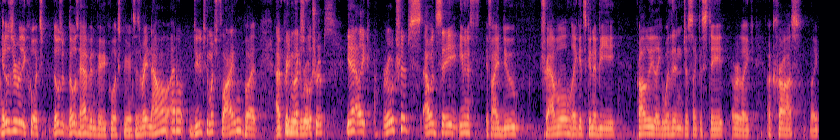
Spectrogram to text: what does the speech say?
yeah, those are really cool. Exp- those those have been very cool experiences. Right now, I don't do too much flying, but I've pretty Maybe much like road trips. yeah, like road trips. I would say even if if I do travel, like it's gonna be probably like within just like the state or like across like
